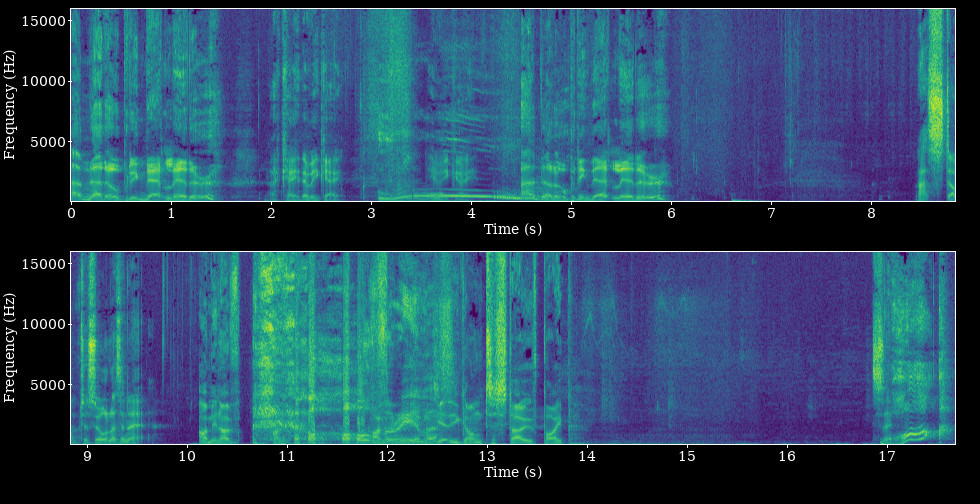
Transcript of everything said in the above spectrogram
I'm not opening that letter. Okay, there we go. Here we go. I'm not opening that letter. That stumped us all, hasn't it? I mean, I've I've, All I've three of us. gone to stovepipe. So, What?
